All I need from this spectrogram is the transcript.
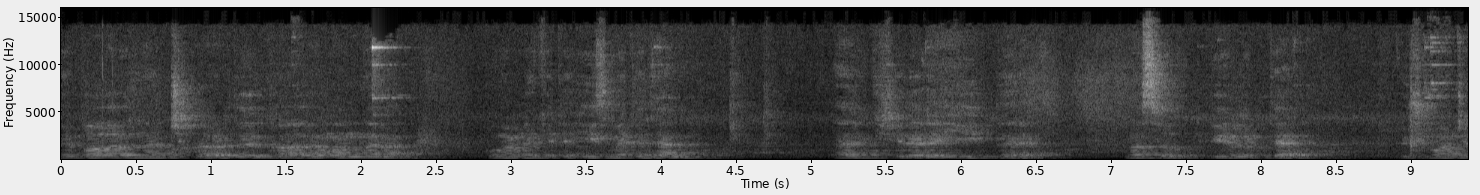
ve bağrından çıkardığı kahramanlara, bu memlekete hizmet eden her kişilere, yiğitlere nasıl birlikte düşmanca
